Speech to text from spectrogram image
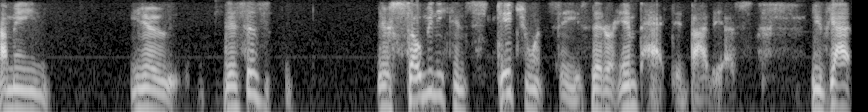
I mean, you know, this is there's so many constituencies that are impacted by this. You've got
